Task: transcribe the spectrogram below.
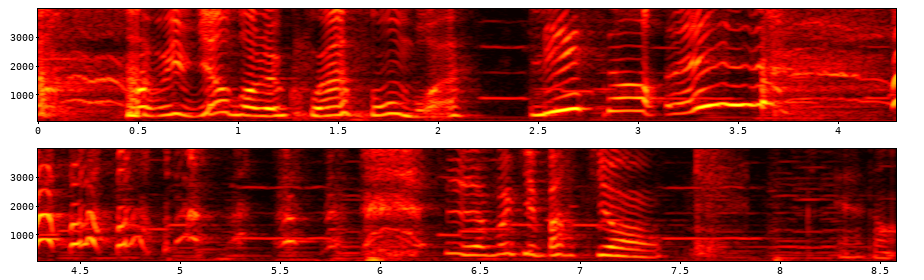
Ah oui, bien dans le coin sombre. Lissant la voix qui est partie en... Attends,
